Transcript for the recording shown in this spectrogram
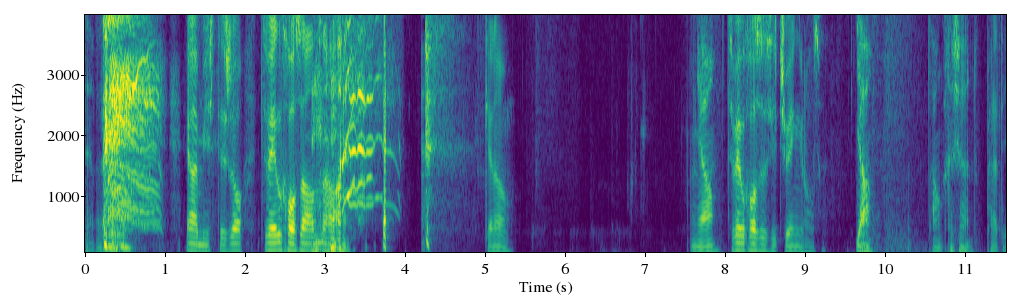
Aber, ja, er müsste schon zwei Willkosen anhaben. genau. ja. Zwei Willkosen sind die Schwingerhosen. Ja. Danke schön. Paddy.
